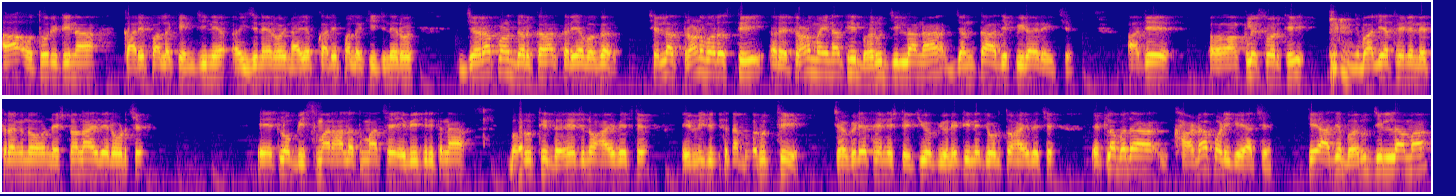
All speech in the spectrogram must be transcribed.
આ ઓથોરિટીના કાર્યપાલક એન્જિનિયર ઇજનેર હોય, નાયબ કાર્યપાલક ઇજનેર હોય જરા પણ દરકાર કર્યા વગર છેલ્લા ત્રણ વર્ષથી અરે ત્રણ મહિનાથી ભરૂચ જિલ્લાના જનતા આજે પીડાઈ રહી છે. આજે અંકલેશ્વરથી વાલિયા થઈને નેત્રંગનો નેશનલ હાઈવે રોડ છે. એ એટલો બિસ્માર હાલતમાં છે, એવી જ રીતના ભરૂચથી દહેજનો હાઈવે છે, એવી જ રીતના ભરૂચથી ઝઘડે થઈને સ્ટેચ્યુ ઓફ યુનિટીને જોડતો હાઈવે છે. એટલા બધા ખાડા પડી ગયા છે કે આજે ભરૂચ જિલ્લામાં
